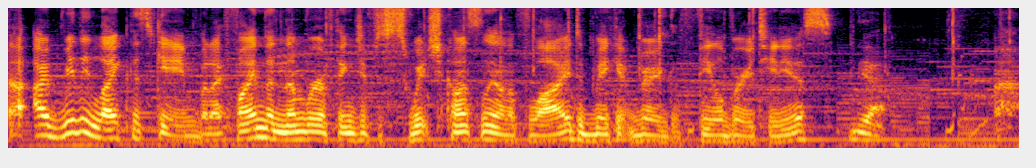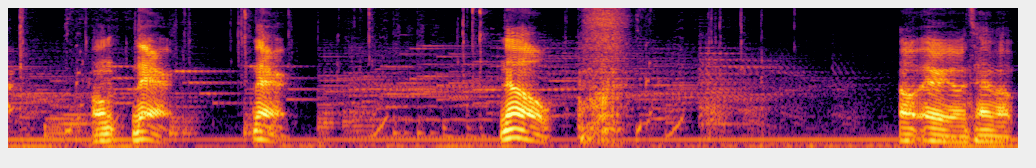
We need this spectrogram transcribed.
I, I really like this game, but I find the number of things you have to switch constantly on the fly to make it very feel very tedious. Yeah. Oh, there. There. No. oh, there we go. Time up.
